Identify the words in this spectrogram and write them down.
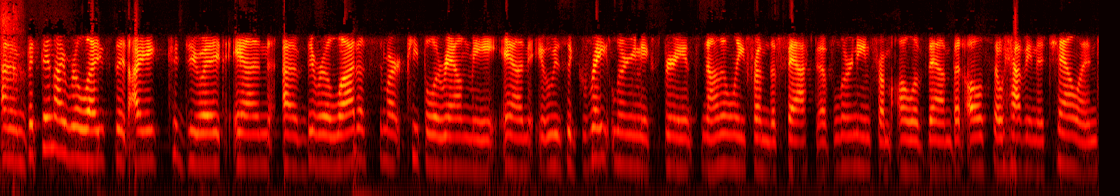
Um, but then I realized that I could do it, and uh, there were a lot of smart people around me, and it was a great learning experience, not only from the fact of learning from all of them, but also having a challenge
